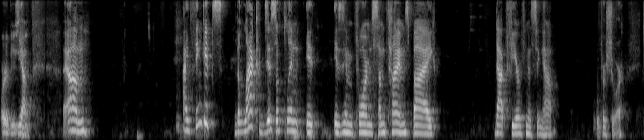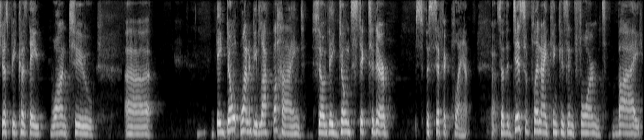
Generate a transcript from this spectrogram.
Where have you seen yeah. It? Um, I think it's the lack of discipline. It is informed sometimes by that fear of missing out, for sure. Just because they want to, uh, they don't want to be left behind, so they don't stick to their specific plan. So the discipline, I think, is informed by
